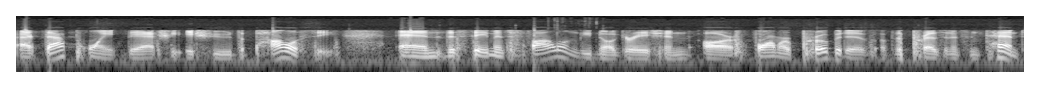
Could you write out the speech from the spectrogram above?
at that point they actually issued the policy. And the statements following the inauguration are far more probative of the president's intent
